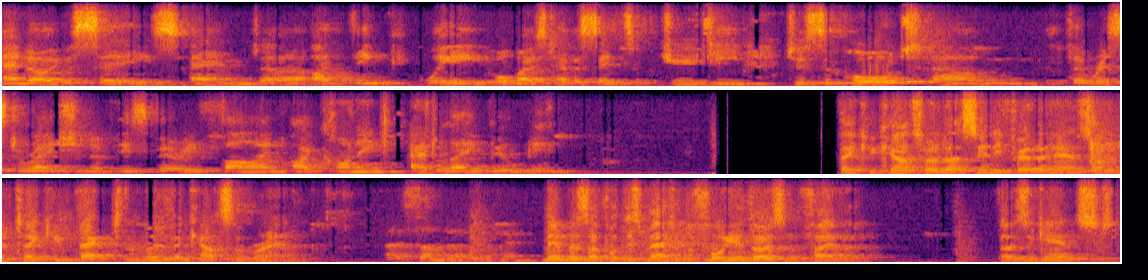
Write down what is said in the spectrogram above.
and overseas. And uh, I think we almost have a sense of duty to support um, the restoration of this very fine, iconic Adelaide building. Thank you, councillor. I don't see any further hands, so I'm going to take you back to the mover, councillor Moran. Uh, Summed up, Lord Members, I put this matter before you. Those in favour? Those against?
